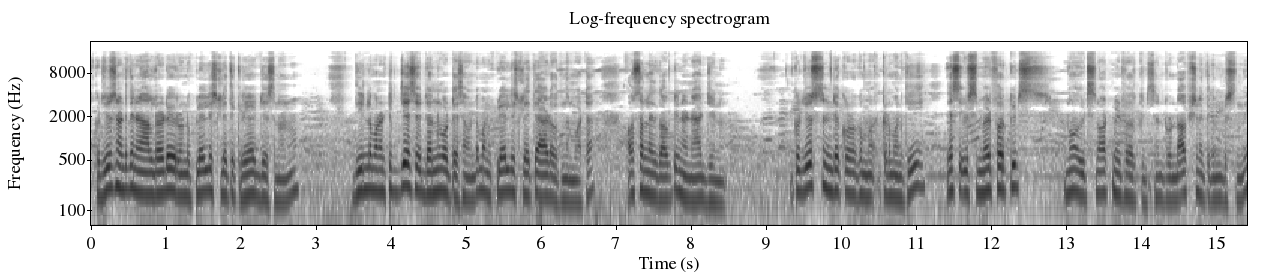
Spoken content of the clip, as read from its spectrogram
ఇక్కడ చూసినట్టయితే నేను ఆల్రెడీ రెండు ప్లేలిస్ట్లు అయితే క్రియేట్ చేస్తున్నాను. దీంట్లో మనం టిక్ చేసి డన్ కొట్టేసామంటే మనకి ప్లేలిస్ట్లో అయితే యాడ్ అవుతుంది అనమాట అవసరం లేదు కాబట్టి నేను యాడ్ చేయను. ఇక్కడ చూస్తుంటే ఇక్కడ ఇక్కడ మనకి yes it's made for kids no it's not made for kids అని రెండు ఆప్షన్ అయితే కనిపిస్తుంది.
